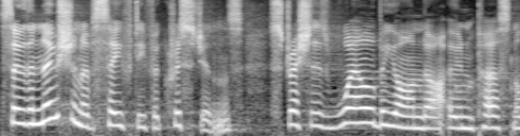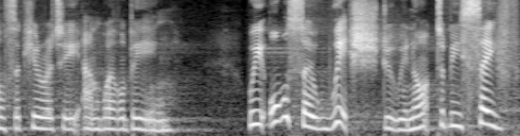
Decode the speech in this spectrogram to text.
So the notion of safety for Christians stretches well beyond our own personal security and well being. We also wish, do we not, to be safe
